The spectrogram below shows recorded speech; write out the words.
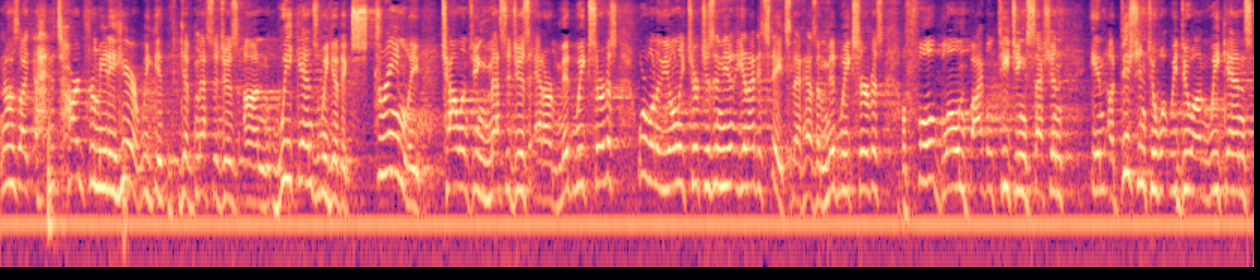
And I was like, it's hard for me to hear. We give, give, messages on weekends. We give extremely challenging messages at our midweek service. We're one of the only churches in the United States that has a midweek service, a full blown Bible teaching session in addition to what we do on weekends,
